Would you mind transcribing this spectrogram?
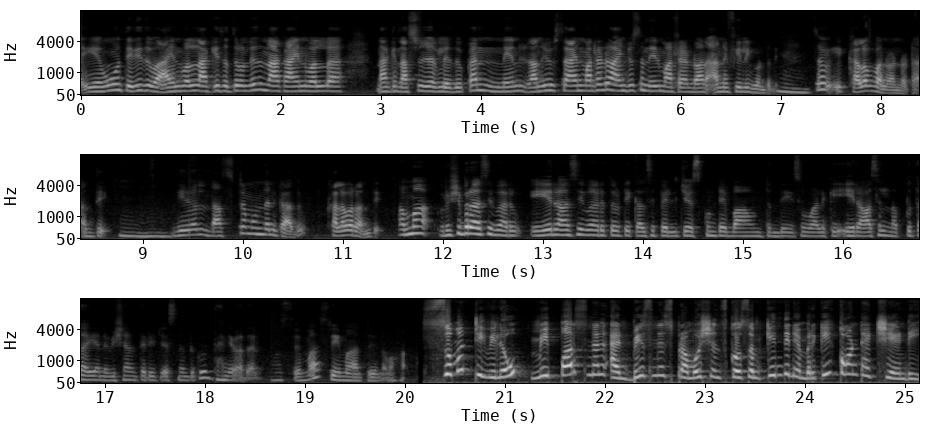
ఏమో తెలియదు ఆయన వల్ల నాకే శత్రువు లేదు. నాకు ఆయన వల్ల నాకు నష్టం జరగలేదు. కానీ నేను నన్ను చూస్తే ఆయన మాట్లాడు ఆయన చూస్తే నేను మాట్లాడు అనే ఫీలింగ్ ఉంటుంది. సో ఈ కలవను అన్నమాట అంతే దీనివల్ల నష్టం ఉందని కాదు కలవరు అంతే. అమ్మ వృషభ రాశి వారు ఏ రాశి వారితోటి కలిసి పెళ్ళి చేసుకుంటే బాగుంటుంది? సో వాళ్ళకి ఏ రాశులు నప్పుతాయి అనే విషయాన్ని తెలియజేసినందుకు ధన్యవాదాలు. నమస్తే అమ్మా శ్రీమాత్రి నమ. సుమన్ టీవీలో మీ పర్సనల్ అండ్ బిజినెస్ ప్రమోషన్స్ కోసం కింది నెంబర్కి కాంటాక్ట్ చేయండి.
